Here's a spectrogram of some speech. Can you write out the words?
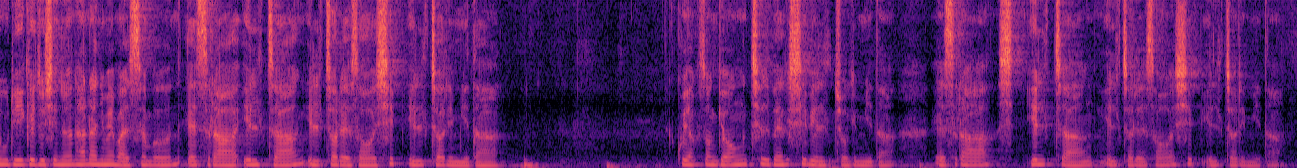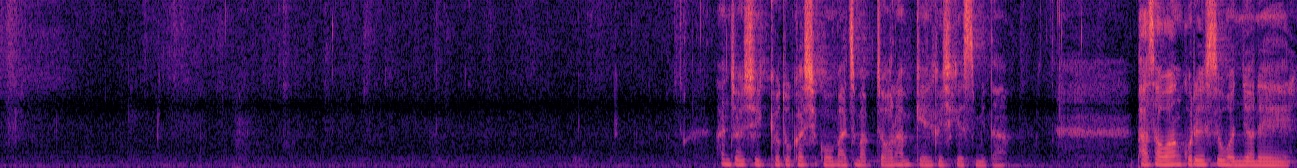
우리에게 주시는 하나님의 말씀은 에스라 1장 1절에서 11절입니다. 구약성경 711쪽입니다. 에스라 1장 1절에서 11절입니다. 한 절씩 교독하시고 마지막 절 함께 읽으시겠습니다. 바사왕 고레스 원년에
